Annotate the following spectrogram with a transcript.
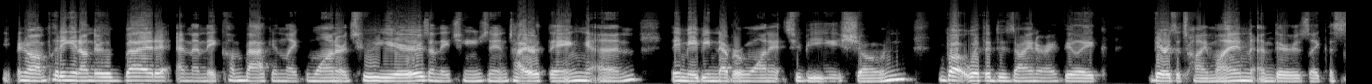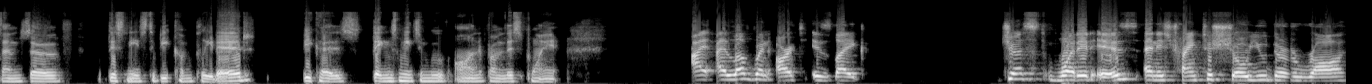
you know, I'm putting it under the bed. And then they come back in like one or two years and they change the entire thing and they maybe never want it to be shown. But with a designer, I feel like there's a timeline and there's like a sense of this needs to be completed because things need to move on from this point. I, I love when art is like just what it is and is trying to show you the raw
